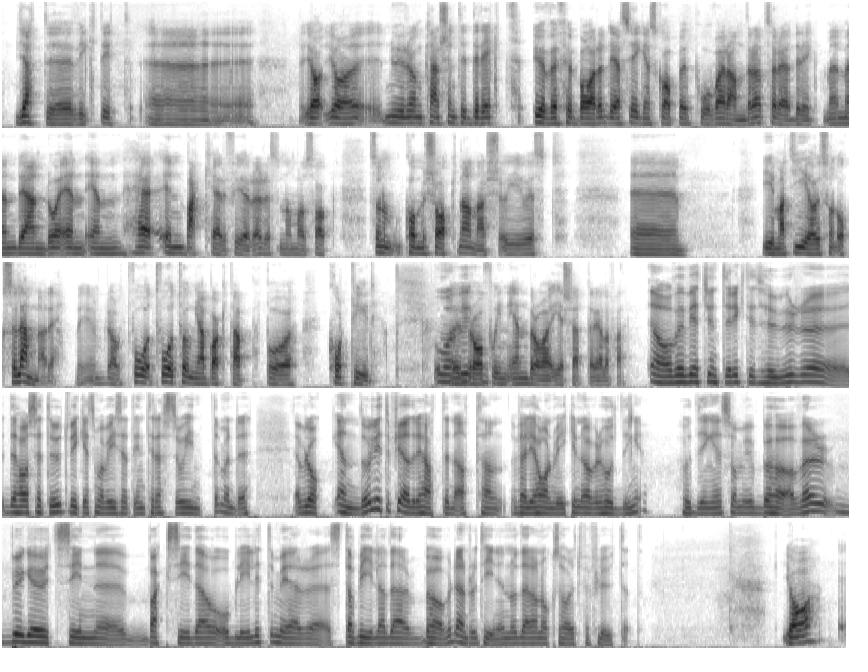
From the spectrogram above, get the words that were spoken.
Jätteviktigt. Eh, ja, ja, nu är de kanske inte direkt överförbara deras egenskaper på varandra sådär direkt men, men det är ändå en, en, en backhärförare som de har sak, som de kommer sakna annars och just eh, i och med att Georgsson också lämnade. Det är bra. Två, två tunga backtapp på kort tid. Och man, det är bra att få in en bra ersättare i alla fall. Ja, vi vet ju inte riktigt hur eh, det har sett ut, vilka som har visat intresse och inte men det är väl ändå lite fjäder i hatten att han väljer Hanviken över Huddinge Huddinge som ju behöver bygga ut sin eh, backsida och bli lite mer eh, stabila där, behöver den rutinen och där han också har ett förflutet. Ja, eh,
